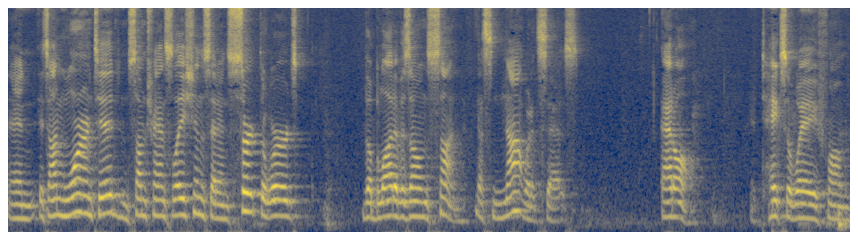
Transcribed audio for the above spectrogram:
And it's unwarranted in some translations that insert the words, the blood of his own son. That's not what it says at all. It takes away from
